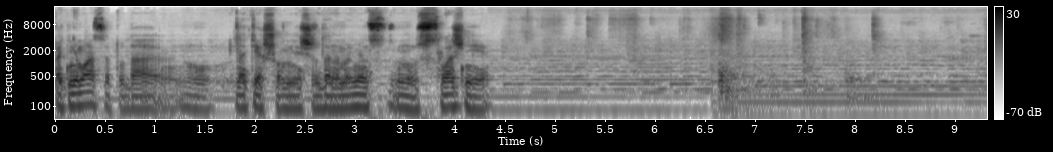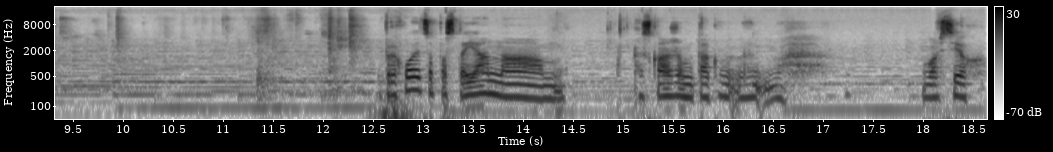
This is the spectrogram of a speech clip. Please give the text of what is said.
подниматься туда, ну, на тех, что у меня сейчас в данный момент ну, сложнее. Приходится постоянно, скажем так, во всех,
